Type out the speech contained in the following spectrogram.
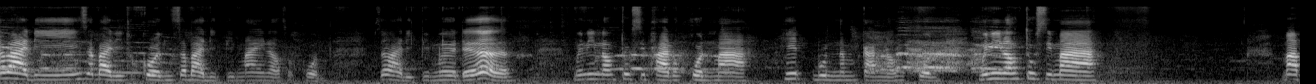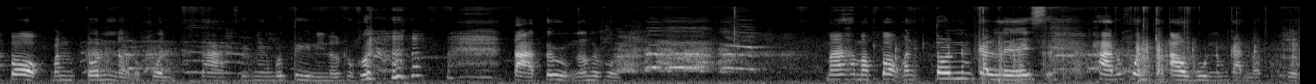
สบายดีสบายดีทุกคนสบายดีปีใหม่เนาะทุกคนสบายดีปีเมื่อเด้อมื้อนี้น้องทุกสิพาทุกคนมาเฮ็ดบุญนำกันเนาะทุกคนมื้อนี้น้องทุกสิมา มาปอกมันต้นเนาะทุกคนตาคือยังบ่ตื่นนี่เนาะทุกคน ตาตูบเนาะทุกคน มาทำมาปอกมันต้นนำกันเลยสิพาทุกคนเอาบุญนำกันเนาะทุกคน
